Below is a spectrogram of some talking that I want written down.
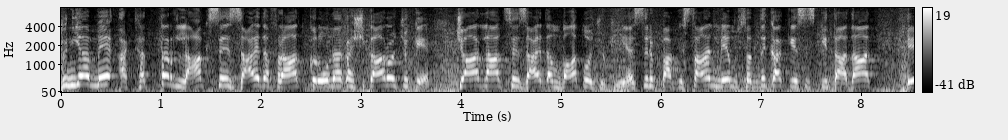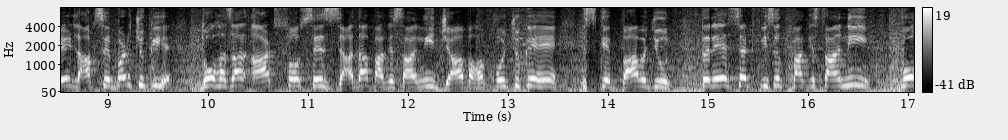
दुनिया में अठहत्तर लाख से जायद अफराद कोरोना का शिकार हो चुके हैं, चार लाख से जायद अम्बात हो चुकी हैं। सिर्फ़ पाकिस्तान में मुसदा केसेस की तादाद डेढ़ लाख से बढ़ चुकी है। दो हज़ार आठ सौ से ज़्यादा पाकिस्तानी जा बहक हो चुके हैं। इसके बावजूद तिरसठ फ़ीसद पाकिस्तानी वो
